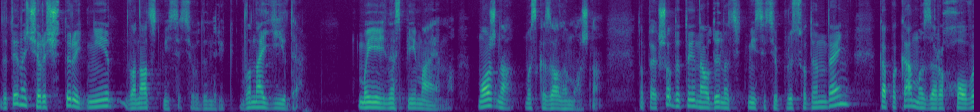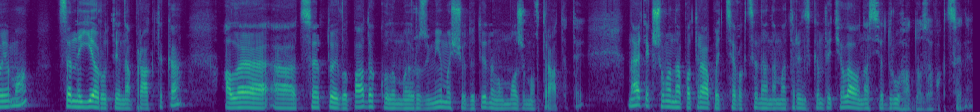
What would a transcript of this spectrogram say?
дитина через 4 дні 12 місяців один рік. Вона їде. Ми її не спіймаємо. Можна? Ми сказали, можна. Тобто, якщо дитина 11 місяців плюс один день, КПК ми зараховуємо. Це не є рутинна практика, але е, це той випадок, коли ми розуміємо, що дитину ми можемо втратити. Навіть якщо вона потрапить, ця вакцина на материнські антитіла, у нас є друга доза вакцини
